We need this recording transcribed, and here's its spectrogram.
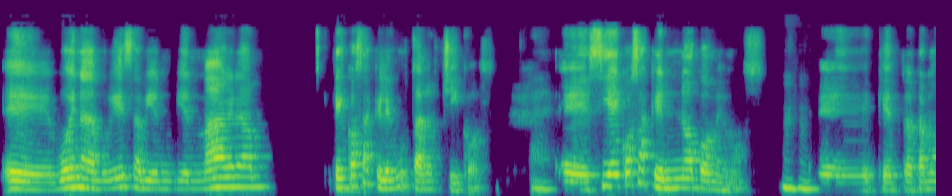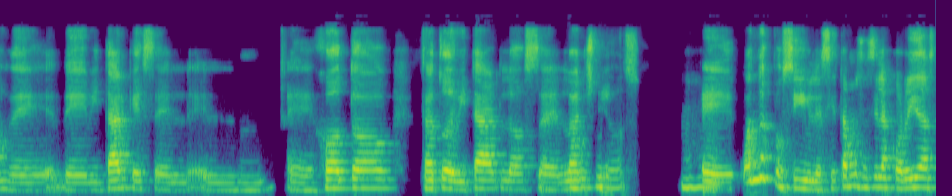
eh, buena de hamburguesa, bien, bien magra, que es cosas que les gustan a los chicos. sí hay cosas que no comemos. Eh, que tratamos de, de, evitar, que es el, el eh, hot dog, trato de evitar los eh, lunch meals. cuando es posible? Si estamos así las corridas,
